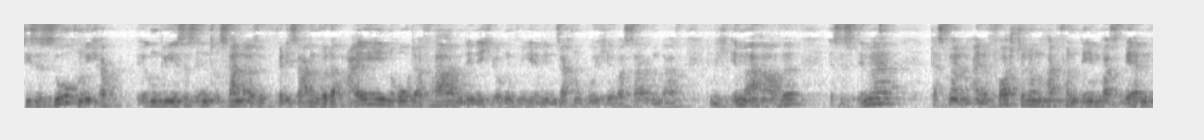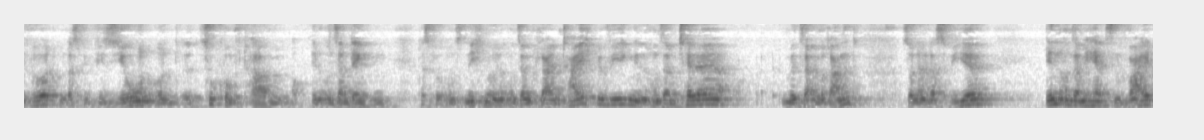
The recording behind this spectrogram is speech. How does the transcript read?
Dieses Suchen, ich habe irgendwie ist es interessant, also wenn ich sagen würde, ein roter Faden, den ich irgendwie in den Sachen, wo ich hier was sagen darf, den ich immer habe, ist es immer, dass man eine Vorstellung hat von dem, was werden wird und dass wir Vision und äh, Zukunft haben in unserem Denken. Dass wir uns nicht nur in unserem kleinen Teich bewegen, in unserem Teller mit seinem Rand, sondern dass wir in unserem Herzen weit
